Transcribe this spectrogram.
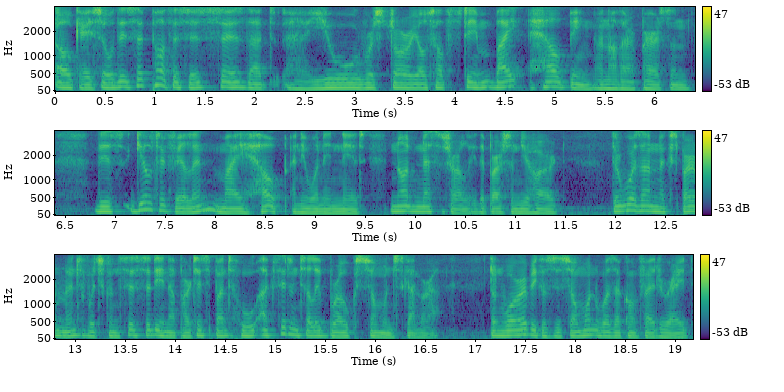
Okay, so this hypothesis says that uh, you restore your self esteem by helping another person. This guilty feeling might help anyone in need, not necessarily the person you hurt. There was an experiment which consisted in a participant who accidentally broke someone's camera. Don't worry because the someone was a Confederate,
